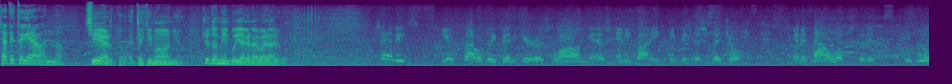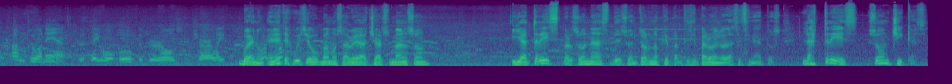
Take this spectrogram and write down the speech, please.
Ya te estoy grabando. Cierto, es testimonio. Yo también voy a grabar algo. Sandy, you've probably been here as long as anybody keeping this vigil, and it now looks that it, it will come to an end, that they will move the girls and Charlie. Bueno, en este juicio vamos a ver a Charles Manson y a tres personas de su entorno que participaron en los asesinatos. Las tres son chicas,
